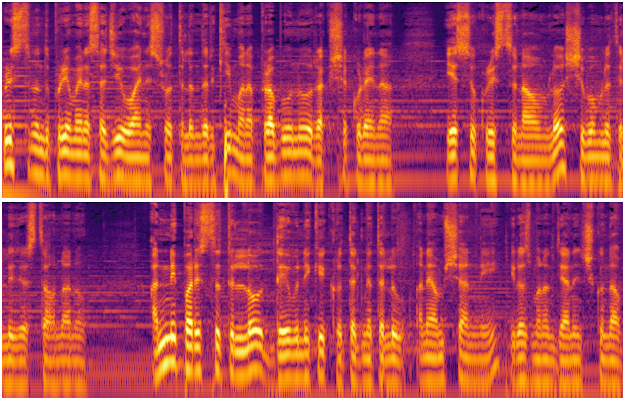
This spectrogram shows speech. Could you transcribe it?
క్రీస్తునందు ప్రియమైన సజీవమైన శ్రోతలందరికీ మన ప్రభువును రక్షకుడైన యేసు క్రీస్తు నామంలో శుభములు తెలియజేస్తా ఉన్నాను. అన్ని పరిస్థితుల్లో దేవునికి కృతజ్ఞతలు అనే అంశాన్ని ఈరోజు మనం ధ్యానించుకుందాం.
